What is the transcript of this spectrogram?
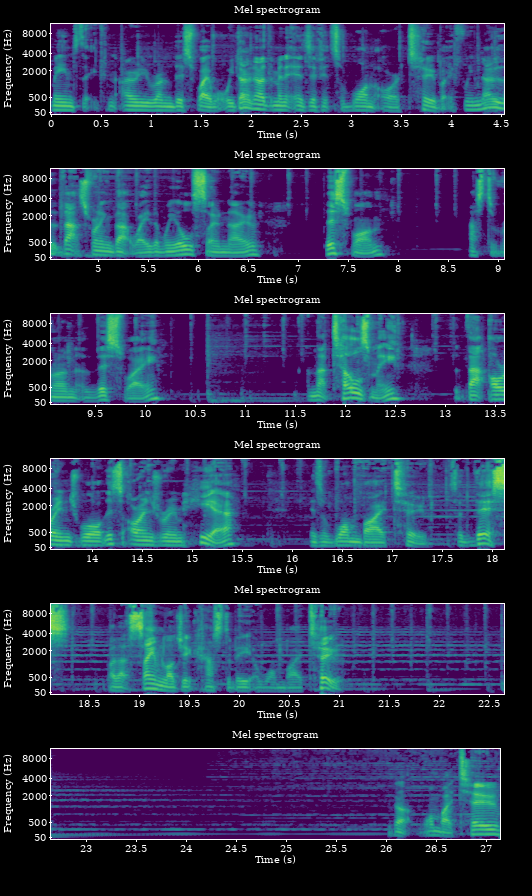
means that it can only run this way. What we don't know at the minute is if it's a 1 or a 2, but if we know that that's running that way, then we also know this one has to run this way. And that tells me that that orange wall, this orange room here, is a 1 by 2. So this, by that same logic, has to be a 1 by 2. One by two,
